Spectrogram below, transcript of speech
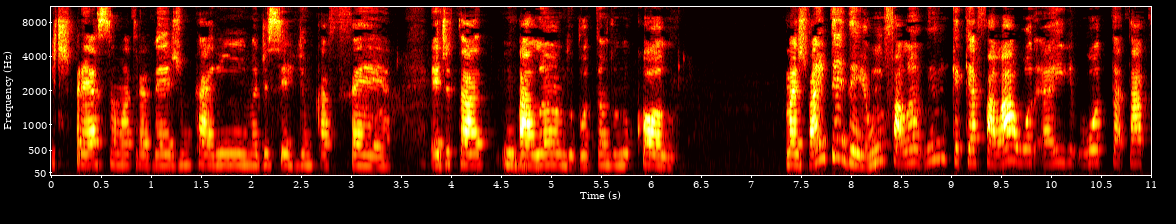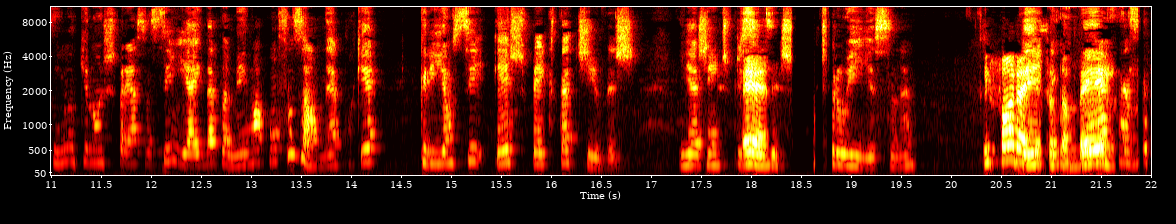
expressam através de um carinho, de servir um café, é de estar tá embalando, botando no colo. Mas vai entender, um falando, um que quer falar, o outro, aí o outro tá, tá, com um que não expressa assim, e aí dá também uma confusão, né? Porque criam-se expectativas. E a gente precisa é. desconstruir isso, né? E fora Bem, isso também. Fazer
